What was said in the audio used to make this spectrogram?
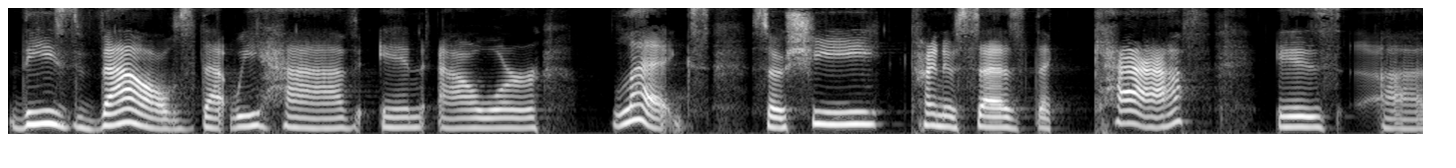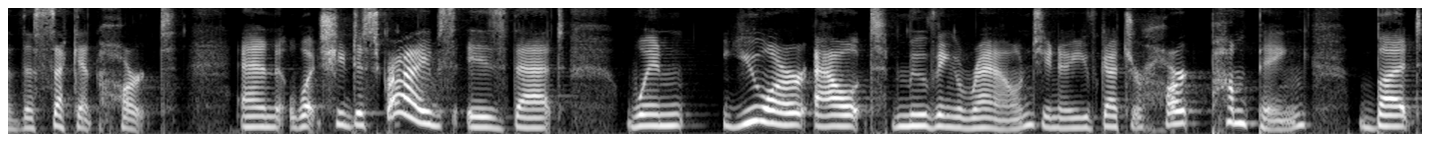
these valves that we have in our legs. So she kind of says the calf is uh, the second heart. And what she describes is that when you are out moving around, you know, you've got your heart pumping, but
